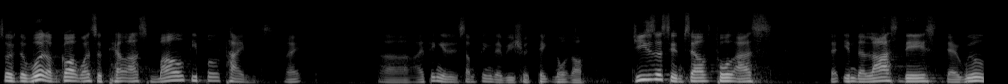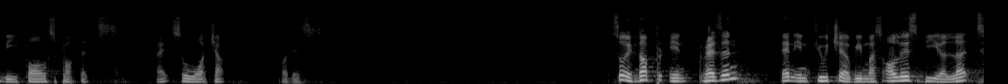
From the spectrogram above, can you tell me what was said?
So if the Word of God wants to tell us multiple times, right, uh, I think it is something that we should take note of. Jesus himself told us that in the last days there will be false prophets, right? So watch out for this. So if not in present, then in future we must always be alert.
